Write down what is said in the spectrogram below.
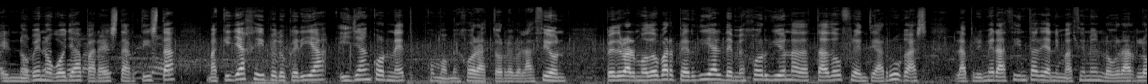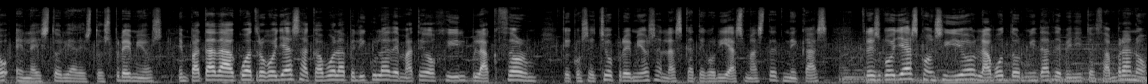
el noveno Goya para esta artista, maquillaje y peluquería y Jean Cornet como mejor actor revelación. Pedro Almodóvar perdía el de mejor guion adaptado frente a Rugas, la primera cinta de animación en lograrlo en la historia de estos premios. Empatada a cuatro Goyas acabó la película de Mateo Gil, Blackthorn, que cosechó premios en las categorías más técnicas. Tres Goyas consiguió La voz dormida de Benito Zambrano,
